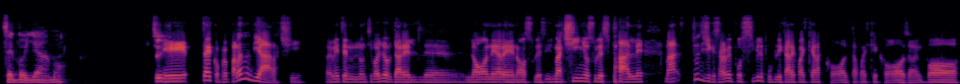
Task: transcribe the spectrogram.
se vogliamo sì. e ecco parlando di arci ovviamente non ti voglio dare il, l'onere no, sulle, il macigno sulle spalle ma tu dici che sarebbe possibile pubblicare qualche raccolta qualche cosa un po'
